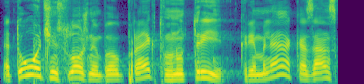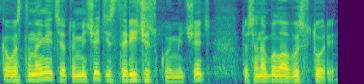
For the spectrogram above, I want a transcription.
Это очень сложный был проект внутри Кремля, Казанского, восстановить эту мечеть, историческую мечеть. То есть она была в истории.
